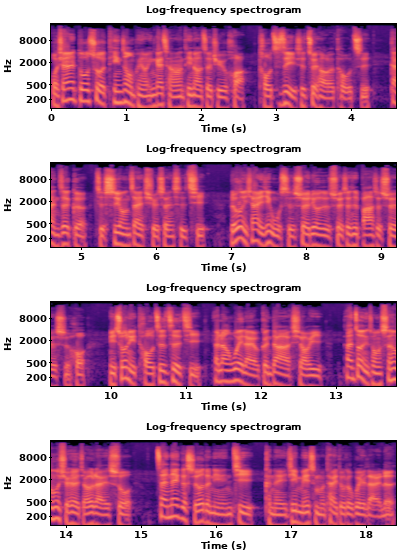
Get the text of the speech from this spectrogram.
我相信多数的听众朋友应该常常听到这句话：投资自己是最好的投资。但这个只适用在学生时期。如果你现在已经五十岁、六十岁，甚至八十岁的时候，你说你投资自己要让未来有更大的效益，但重点从生物学的角度来说，在那个时候的年纪，可能已经没什么太多的未来了。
